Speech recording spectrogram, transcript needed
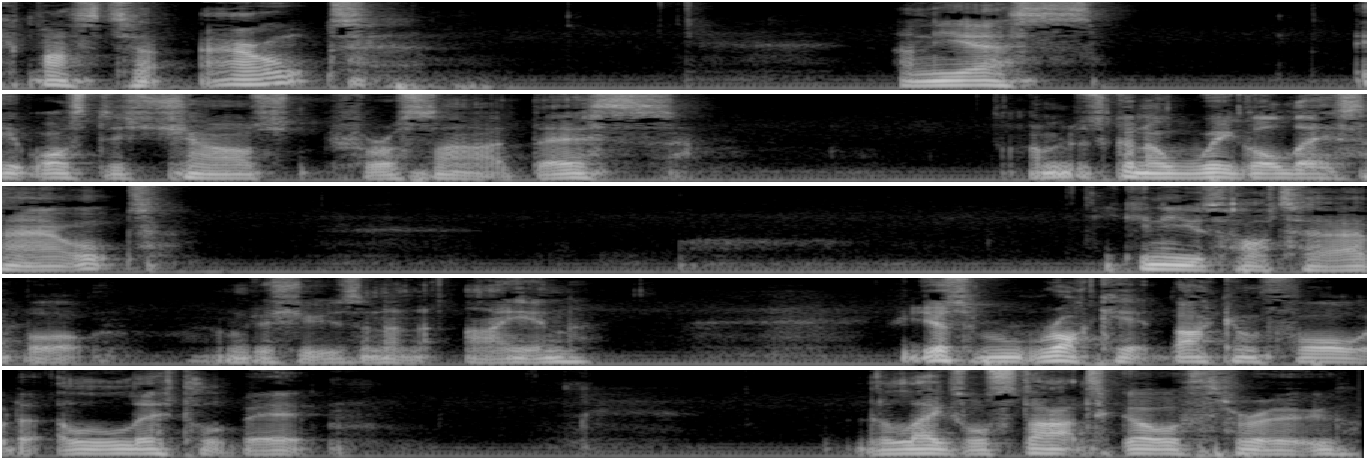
capacitor out and yes it was discharged before I started this. I'm just going to wiggle this out. You can use hot air but I'm just using an iron you just rock it back and forward a little bit, the legs will start to go through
